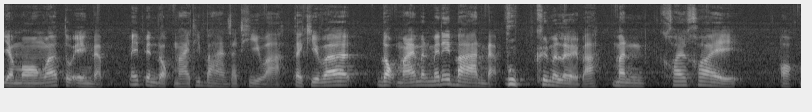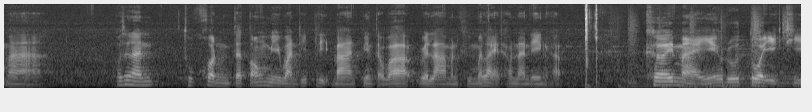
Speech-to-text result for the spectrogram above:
อย่ามองว่าตัวเองแบบไม่เป็นดอกไม้ที่บานสักทีวะ แต่คิดว่าดอกไม้มันไม่ได้บานแบบปุ๊บขึ้นมาเลยปะมันค่อยๆออกมา เพราะฉะนั้นทุกคนจะต้องมีวันที่ผลิบาน เพียงแต่ว่าเวลามันคือเมื่อไหร่เท่านั้นเองครับ เคยไหมรู้ตัวอีกที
